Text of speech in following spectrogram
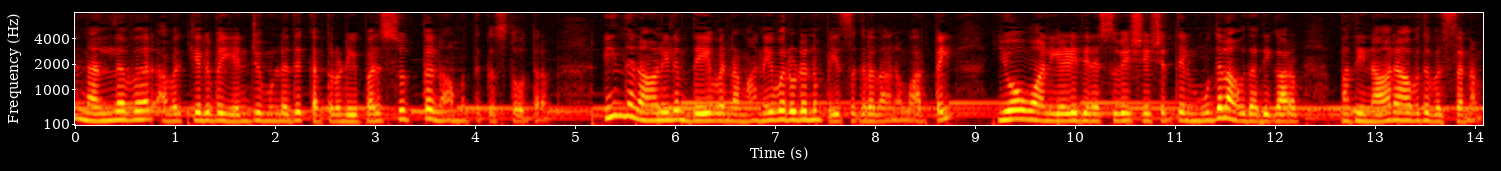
நல்லவர் அவர் கிருபை என்றும் உள்ளது. கத்தருடைய பரிசுத்த நாமத்துக்கு ஸ்தோத்திரம். இந்த நாளிலும் தேவன் நம் அனைவருடனும் பேசுகிறதான வார்த்தை யோவான் எழுதின சுவிசேஷத்தில் முதலாவது அதிகாரம் பதினாறாவது வசனம்.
